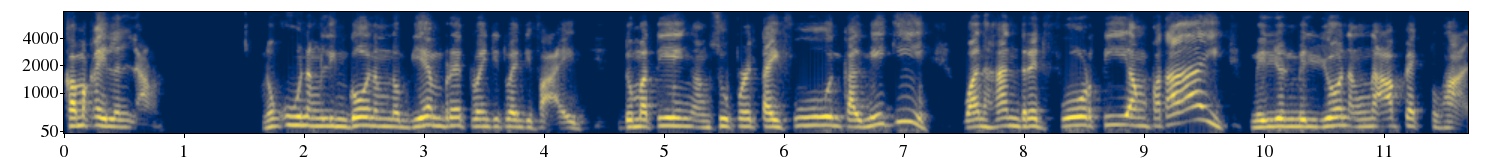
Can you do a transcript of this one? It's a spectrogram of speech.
Kamakailan lang, nung unang linggo ng Nobyembre 2025, dumating ang Super Typhoon Kalmiki. 140 ang patay, milyon-milyon ang naapektuhan.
